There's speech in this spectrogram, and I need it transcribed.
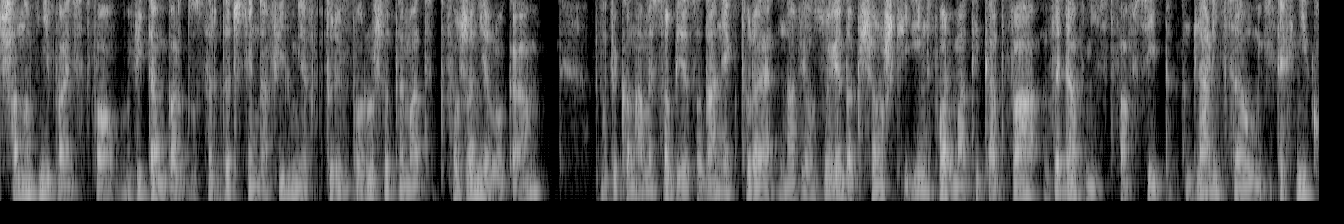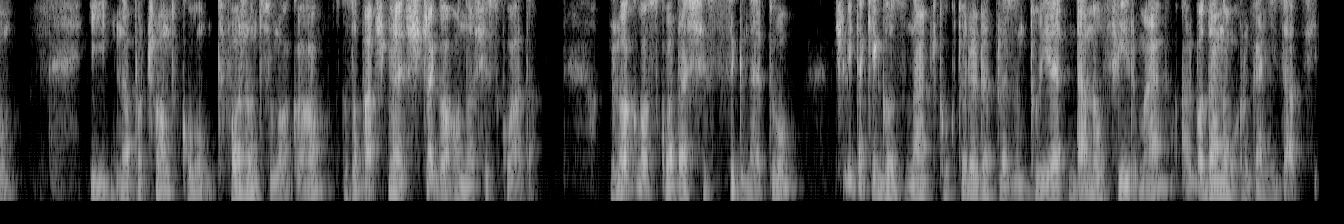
Szanowni Państwo, witam bardzo serdecznie na filmie, w którym poruszę temat tworzenie loga. Wykonamy sobie zadanie, które nawiązuje do książki Informatyka 2 wydawnictwa WSIP dla liceum i technikum. I na początku, tworząc logo, zobaczmy, z czego ono się składa. Logo składa się z sygnetu, czyli takiego znaczku, który reprezentuje daną firmę albo daną organizację.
